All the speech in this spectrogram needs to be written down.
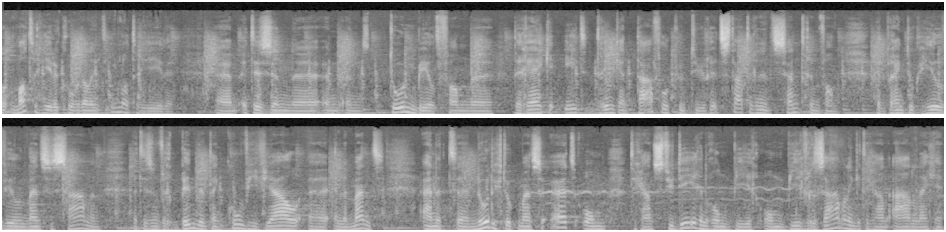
Het materiële komen dan in het immateriële. Ehm, het is een, eh, een, een toonbeeld van eh, de rijke eet-, drink- en tafelcultuur. Het staat er in het centrum van. Het brengt ook heel veel mensen samen. Het is een verbindend en conviviaal eh, element. En het nodigt ook mensen uit om te gaan studeren rond bier, om bierverzamelingen te gaan aanleggen,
